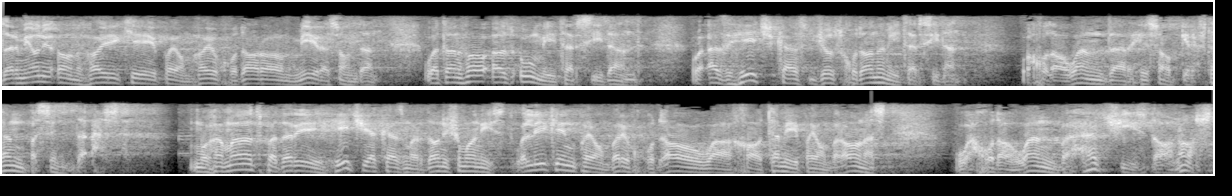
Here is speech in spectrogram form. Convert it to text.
در میان آنهایی که پیامهای خدا را می رساندند و تنها از او می ترسیدند و از هیچ کس جز خدا نمی ترسیدند و خداوند در حساب گرفتن بسنده است. محمد پدر هیچ یک از مردان شما نیست ولیکن پیامبر خدا و خاتم پیامبران است و خداوند به هر چیز داناست.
